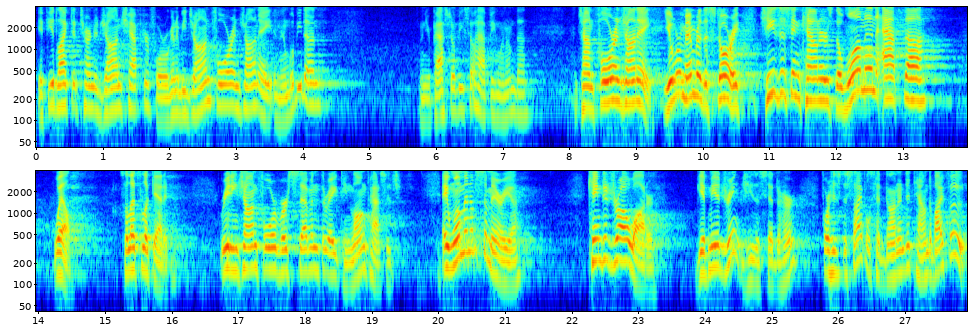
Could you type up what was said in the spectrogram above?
If you'd like to turn to John chapter 4, we're going to be John 4 and John 8, and then we'll be done. And your pastor will be so happy when I'm done. John 4 and John 8. You'll remember the story. Jesus encounters the woman at the well. So let's look at it. Reading John 4, verse 7 through 18, long passage. A woman of Samaria came to draw water. Give me a drink, Jesus said to her, for his disciples had gone into town to buy food.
